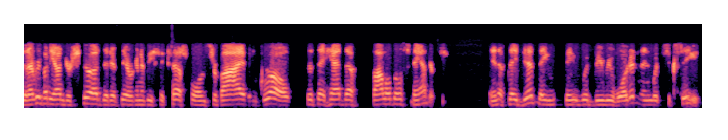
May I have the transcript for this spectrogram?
that everybody understood that if they were going to be successful and survive and grow, that they had to follow those standards. And if they did, they, they would be rewarded and would succeed.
